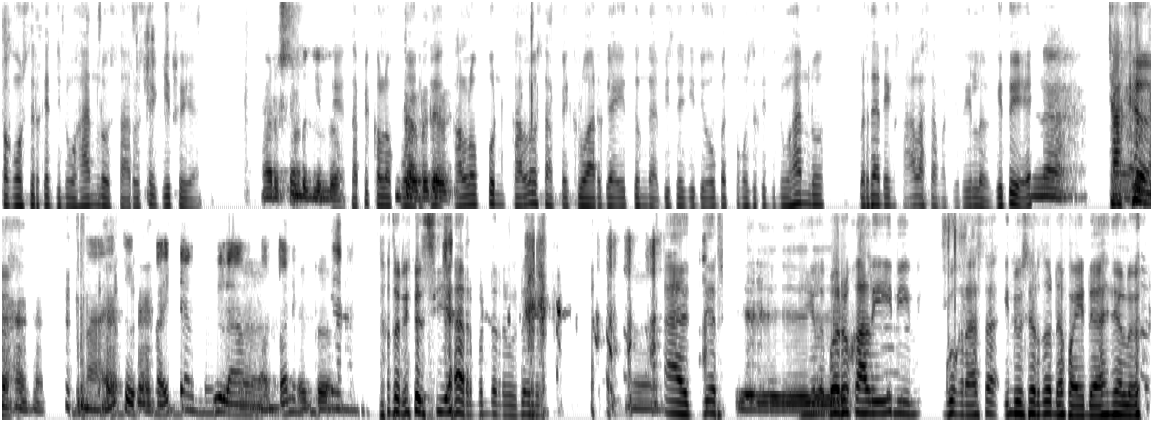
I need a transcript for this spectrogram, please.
pengusir kejenuhan lo seharusnya gitu ya. Harusnya begitu. Ya, tapi kalau Betul, keluarga betul. kalaupun kalau sampai keluarga itu nggak bisa jadi obat pengusir kejenuhan lo berarti ada yang salah sama diri lo gitu ya. Nah, Cakep. nah itu nah, itu yang bilang Nah, nonton itu. Nonton Indosiar bener bener. Hmm. Anjir. Iya, Gila iya. baru kali ini gue ngerasa Indosiar tuh ada faedahnya loh.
